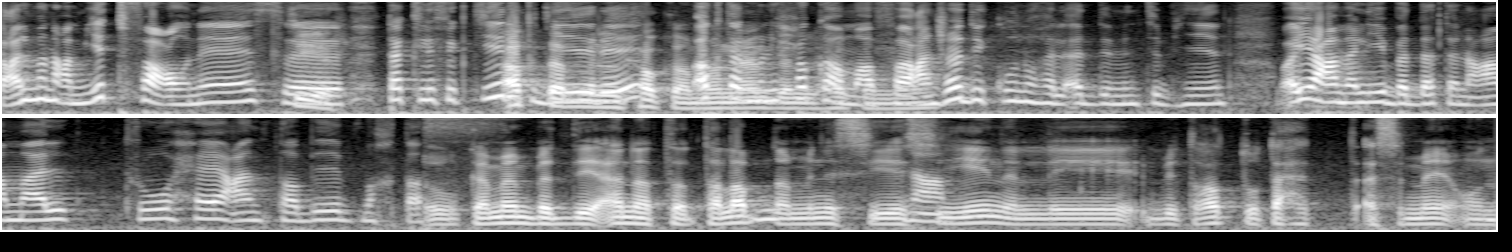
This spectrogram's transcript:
علما عم يدفعوا ناس كتير. تكلفة كثير كبيرة. أكثر من الحكماء أكثر من الحكماء فعن جد يكونوا هالقد منتبهين. وأي عملية بدها تنعمل تروحي عند طبيب مختص وكمان بدي أنا طلبنا من السياسيين نعم. اللي بيتغطوا تحت أسمائهم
